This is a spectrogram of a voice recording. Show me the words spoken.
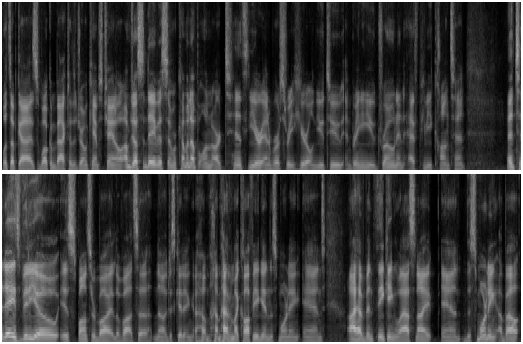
What's up, guys? Welcome back to the Drone Camps channel. I'm Justin Davis, and we're coming up on our 10th year anniversary here on YouTube and bringing you drone and FPV content. And today's video is sponsored by Lavazza. No, just kidding. Um, I'm having my coffee again this morning, and I have been thinking last night and this morning about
